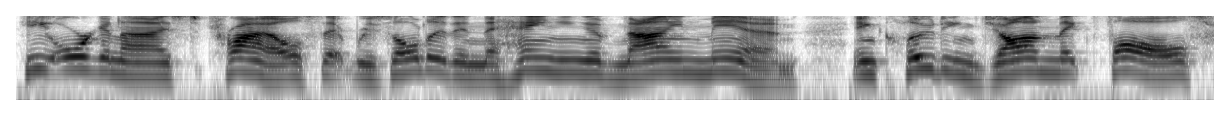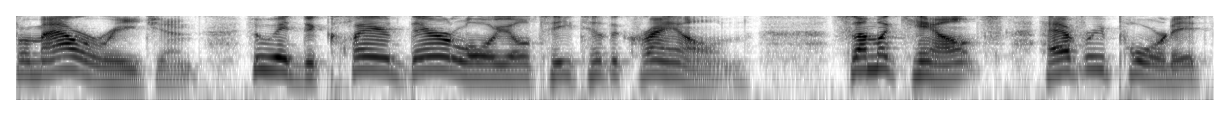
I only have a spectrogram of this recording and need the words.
he organized trials that resulted in the hanging of nine men, including John McFalls from our region, who had declared their loyalty to the Crown. Some accounts have reported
